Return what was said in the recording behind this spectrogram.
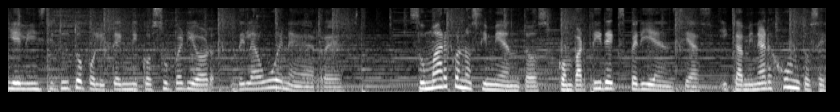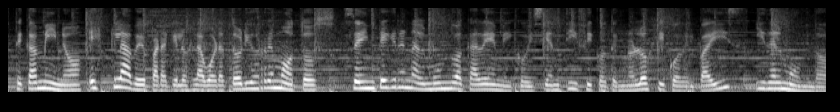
y el Instituto Politécnico Superior de la UNR. Sumar conocimientos, compartir experiencias y caminar juntos este camino es clave para que los laboratorios remotos se integren al mundo académico y científico tecnológico del país y del mundo.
